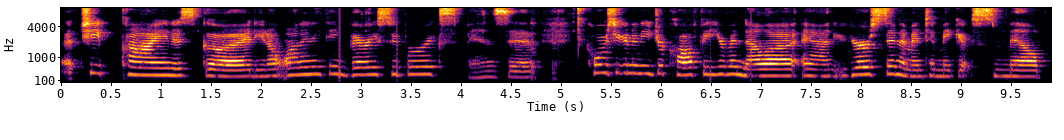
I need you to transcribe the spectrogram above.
A cheap kind is good. You don't want anything very super expensive. Of course, you're going to need your coffee, your vanilla, and your cinnamon to make it smell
